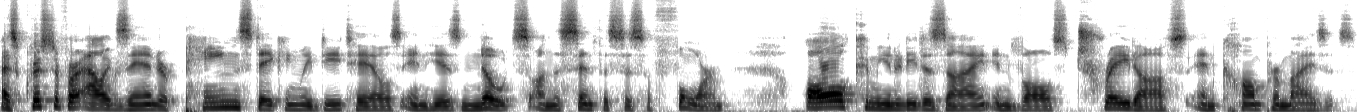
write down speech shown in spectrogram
As Christopher Alexander painstakingly details in his Notes on the Synthesis of Form, all community design involves trade offs and compromises.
